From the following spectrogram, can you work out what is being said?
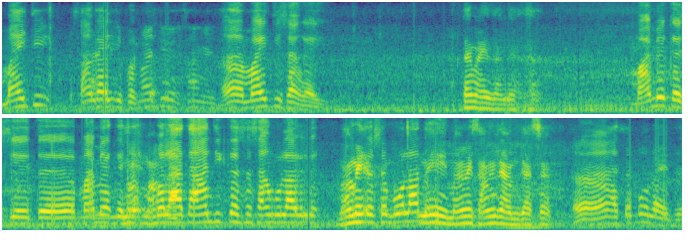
माहिती सांगायची फक्त. माहिती सांगायची. हा माहिती सांगायची. काय माहिती झालं हा. मामे कसे आहेत? माम्या कसे आहेत? मा- मला आता आधी कसं सांगू लागले? मामे तसं बोला ना. नाही मामे चांगले आमचे असं. हा, असं बोलायचं.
